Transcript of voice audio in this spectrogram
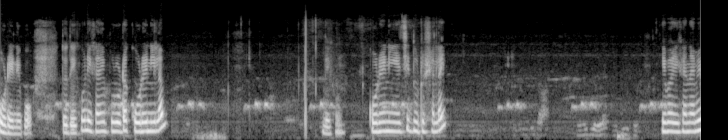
করে নেব। তো দেখুন, এখানে পুরোটা করে নিলাম। দেখুন, করে নিয়েছি দুটো সেলাই। এবার এখানে আমি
